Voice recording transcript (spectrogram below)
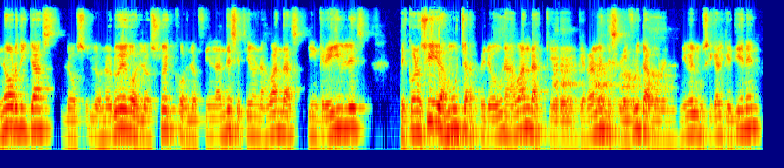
nórdicas, los, los, noruegos, los suecos, los finlandeses tienen unas bandas increíbles desconocidas muchas, pero unas bandas que, realmente se disfruta por el nivel musical que tienen.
